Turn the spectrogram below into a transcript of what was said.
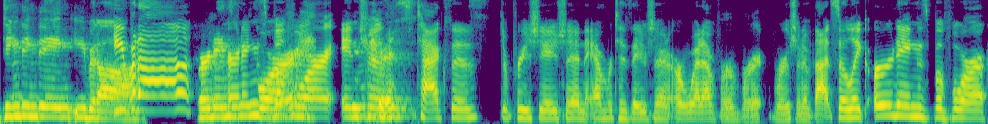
ding, ding, ding, EBITDA, EBITDA, earnings, earnings before, before interest, interest, taxes, depreciation, amortization, or whatever ver- version of that. So, like earnings before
